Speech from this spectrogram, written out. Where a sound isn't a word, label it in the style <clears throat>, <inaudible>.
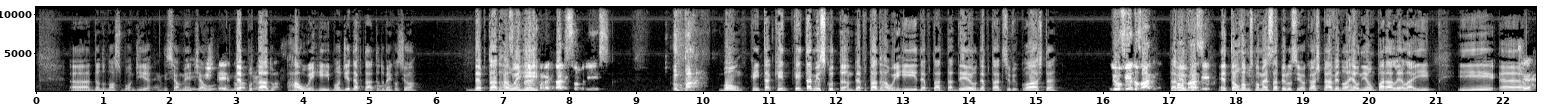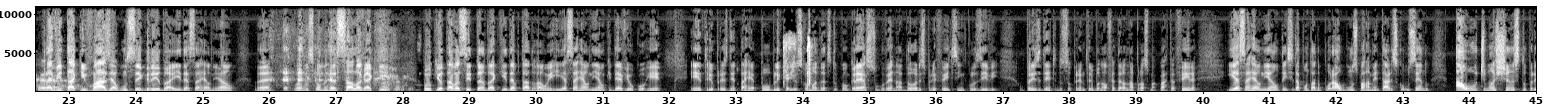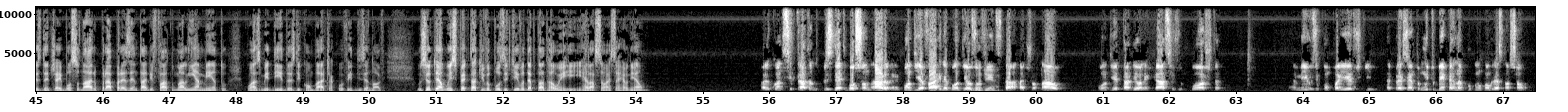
uh, dando nosso bom dia, inicialmente ao deputado Raul Henrique. Bom dia, deputado. Tudo bem com o senhor? Deputado Raul Henrique. comentário sobre isso. Opa! Bom, quem está quem, quem tá me escutando? Deputado Raul Henrique, deputado Tadeu, deputado Silvio Costa. Lhe ouvindo, Wagner. Tá Bom prazer. Então vamos começar pelo senhor, que eu acho que está havendo uma reunião paralela aí e uh, eh, para evitar que vaze algum segredo aí dessa reunião, né? Vamos começar logo aqui, porque eu estava citando aqui, deputado Raul Henrique, essa reunião que deve ocorrer entre o presidente da República e os comandantes do Congresso, governadores, prefeitos, inclusive o presidente do Supremo Tribunal Federal na próxima quarta-feira. E essa reunião tem sido apontada por alguns parlamentares como sendo a última chance do presidente Jair Bolsonaro para apresentar de fato um alinhamento com as medidas de combate à Covid-19. O senhor tem alguma expectativa positiva, deputado Raul Henrique, em relação a essa reunião? Olha, quando se trata do presidente Bolsonaro, é, bom dia, Wagner, bom dia aos bom ouvintes dia. da Rádio Jornal, bom dia, Tadeu Alencar, Silvio Costa, amigos e companheiros que representam muito bem Pernambuco no Congresso Nacional.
